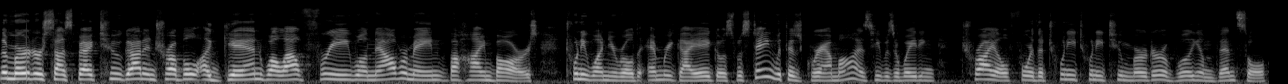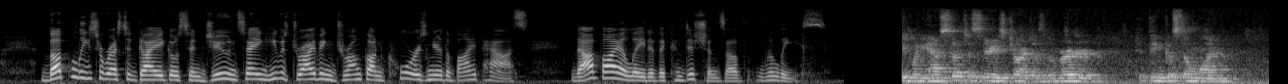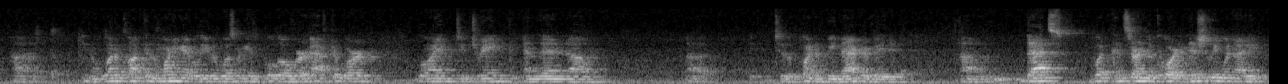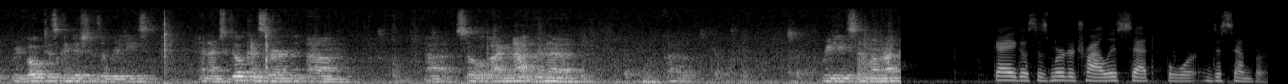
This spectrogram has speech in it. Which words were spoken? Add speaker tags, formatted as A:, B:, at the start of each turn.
A: The murder suspect who got in trouble again while out free will now remain behind bars. 21 year old Emery Gallegos was staying with his grandma as he was awaiting trial for the 2022 murder of William Venzel. But police arrested Gallegos in June, saying he was driving drunk on Coors near the bypass. That violated the conditions of release.
B: When you have such a serious charge as the murder, to think of someone, uh, you know, one o'clock in the morning, I believe it was when he was pulled over after work, going to drink and then um, uh, to the point of being aggravated. Um, that's what concerned the court initially when I revoked his conditions of release, and I'm still concerned. Um, uh, so I'm not going to uh, release him. I'm not.
A: Gallegos' murder trial is set for December.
